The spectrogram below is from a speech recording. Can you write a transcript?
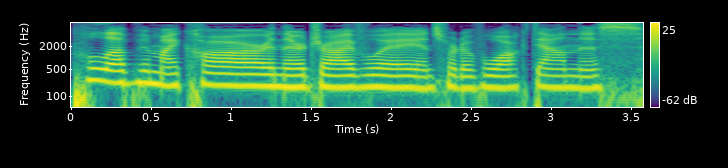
pull up in my car in their driveway and sort of walk down this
